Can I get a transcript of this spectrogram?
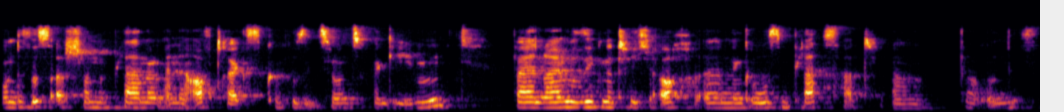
und es ist auch schon eine Planung, eine Auftragskomposition zu vergeben, weil Neue Musik natürlich auch äh, einen großen Platz hat äh, bei uns.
